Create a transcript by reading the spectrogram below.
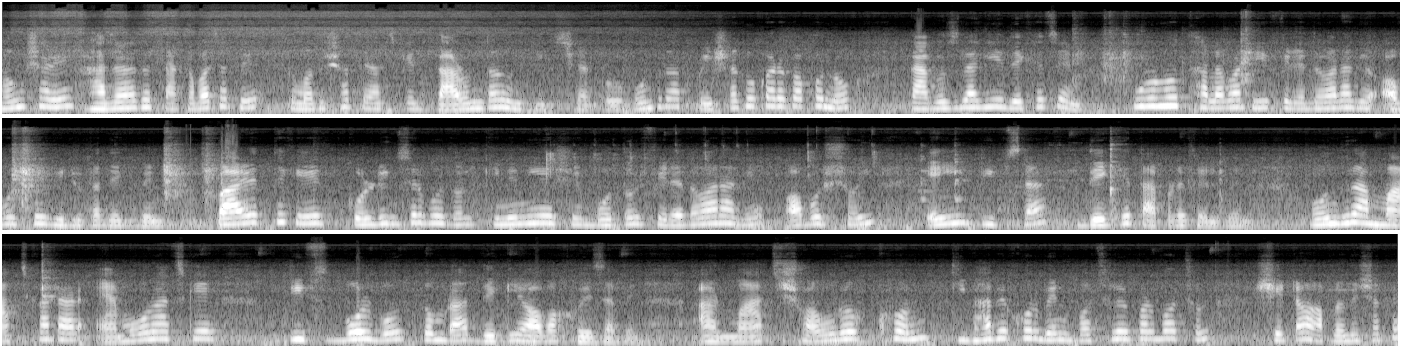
সংসারে হাজার হাজার টাকা বাঁচাতে তোমাদের সাথে আজকে দারুণ দারুণ টিপস শেয়ার করব। বন্ধুরা প্রেশার কুকারে কখনো কাগজ লাগিয়ে দেখেছেন? পুরনো থালাবাটি ফেলে দেওয়ার আগে অবশ্যই ভিডিওটা দেখবেন। বাইরের থেকে কোল্ড ড্রিঙ্কসের বোতল কিনে নিয়ে এসে বোতল ফেলে দেওয়ার আগে অবশ্যই এই টিপসটা দেখে তারপরে ফেলবেন। বন্ধুরা, মাছ কাটার এমন আজকে টিপস বলব, তোমরা দেখলে অবাক হয়ে যাবে। আর মাছ সংরক্ষণ কীভাবে করবেন বছরের পর বছর, সেটাও আপনাদের সাথে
